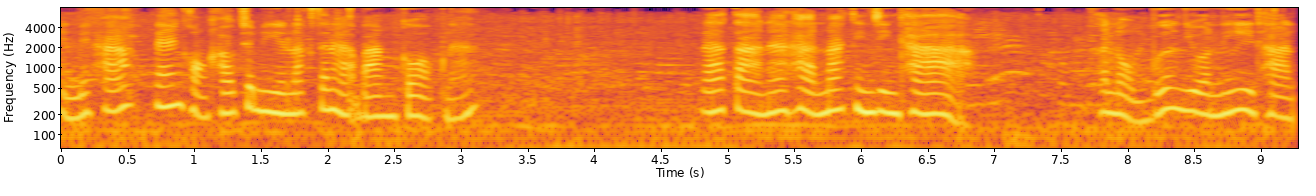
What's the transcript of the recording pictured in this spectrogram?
เห็นไหมคะ แป้งของเขาจะมีลักษณะบางกรอบนะ หน้าตาน่าทานมากจริง ๆ ค่ะ ขนมเบื้องยวนนี่ทาน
